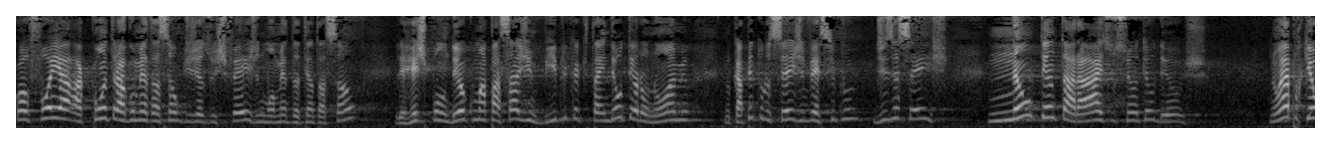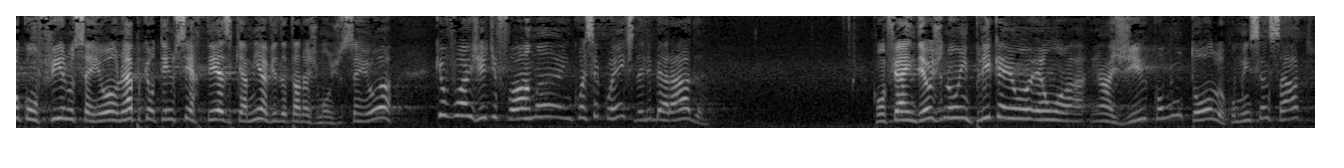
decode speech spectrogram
qual foi a, a contra-argumentação que Jesus fez no momento da tentação? Ele respondeu com uma passagem bíblica que está em Deuteronômio, no capítulo 6, versículo 16: Não tentarás o Senhor teu Deus. Não é porque eu confio no Senhor, não é porque eu tenho certeza que a minha vida está nas mãos do Senhor, que eu vou agir de forma inconsequente, deliberada. Confiar em Deus não implica em, agir como um tolo, como um insensato.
